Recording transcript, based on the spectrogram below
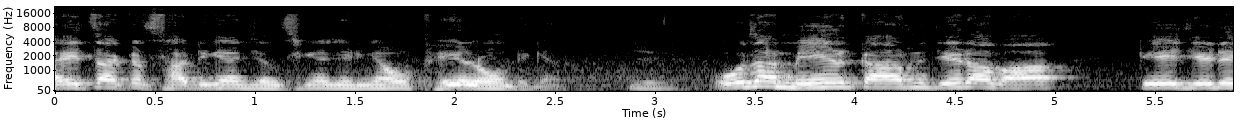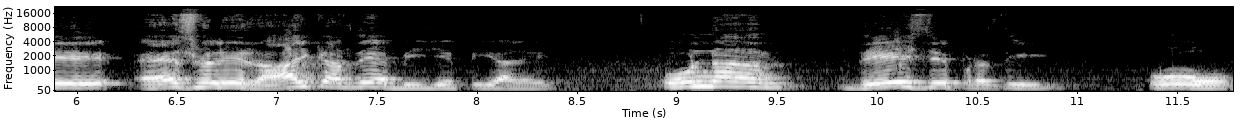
ਅਜੇ ਤੱਕ ਸਾਡੀਆਂ ਏਜੰਸੀਆਂ ਜਿਹੜੀਆਂ ਉਹ ਫੇਲ ਹੋਣ ਡੀਆਂ ਜੀ। ਉਹਦਾ ਮੇਨ ਕਾਰਨ ਜਿਹੜਾ ਵਾ ਕਿ ਜਿਹੜੇ ਇਸ ਵੇਲੇ ਰਾਜ ਕਰਦੇ ਆ ਬੀਜੇਪੀ ਵਾਲੇ ਉਹਨਾਂ ਦੇਸ਼ ਦੇ ਪ੍ਰਤੀ ਉਹ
